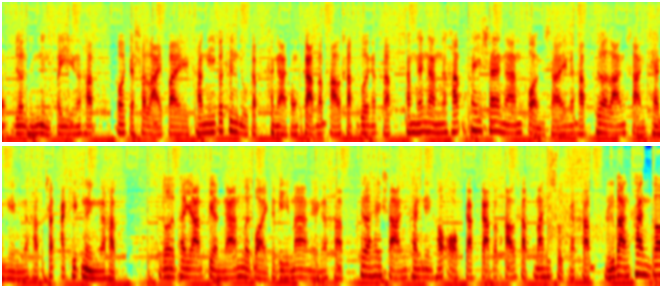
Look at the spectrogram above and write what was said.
6 เดือนถึง 1 ปีนะครับ ก็จะสลายไปทั้งนี้ก็ขึ้นอยู่กับขนาดของกาบมะพร้าวสับด้วยนะครับคำแนะนำนะครับให้แช่น้ำก่อนใช้นะครับ เพื่อล้างสารแทนนินนะครับ สักอาทิตย์หนึ่งนะครับ โดยพยายามเปลี่ยนน้ำบ่อยๆ จะดีมากเลยนะครับ เพื่อให้สารแทนนินเขาออกจากกาบมะพร้าวสับมากที่สุดนะครับ หรือบางท่านก็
